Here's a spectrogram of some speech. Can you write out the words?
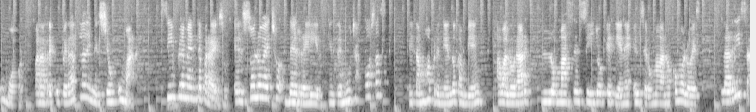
humor, para recuperar la dimensión humana. Simplemente para eso, el solo hecho de reír, entre muchas cosas, estamos aprendiendo también a valorar lo más sencillo que tiene el ser humano, como lo es la risa.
